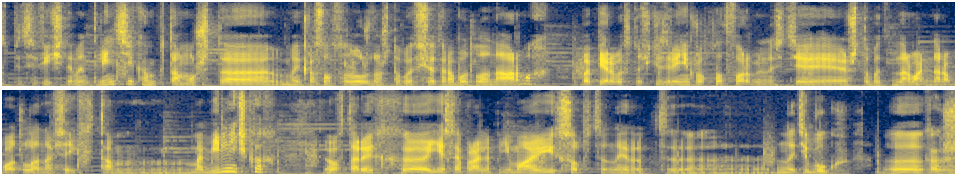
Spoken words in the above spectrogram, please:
специфичным интринсикам, потому что Microsoft нужно, чтобы все это работало на ARM. Во-первых, с точки зрения кроссплатформенности, чтобы это нормально работало на всяких там мобильничках. Во-вторых, э, если я правильно понимаю, их собственный этот э, ноутбук, э, как же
